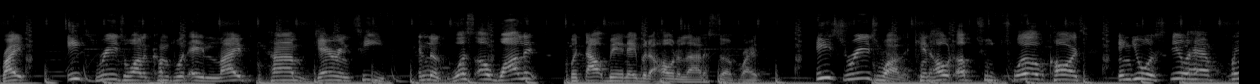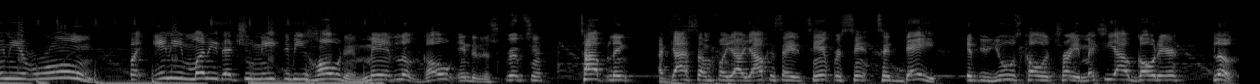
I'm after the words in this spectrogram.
right? Each Ridge Wallet comes with a lifetime guarantee. And look, what's a wallet without being able to hold a lot of stuff, right? Each Ridge wallet can hold up to 12 cards and you will still have plenty of room for any money that you need to be holding. Man, look, go in the description, top link. I got something for y'all. Y'all can save 10% today if you use code TRAY. Make sure y'all go there. Look,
